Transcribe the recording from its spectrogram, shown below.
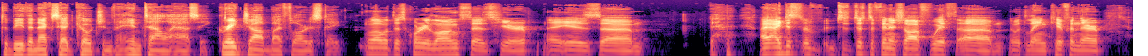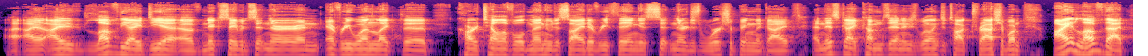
to be the next head coach in, in Tallahassee. Great job by Florida State. Well, what this Corey Long says here is, um, I, I just just just to finish off with um, with Lane Kiffin there. I, I love the idea of Nick Saban sitting there and everyone like the cartel of old men who decide everything is sitting there just worshiping the guy. And this guy comes in and he's willing to talk trash about him. I love that.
